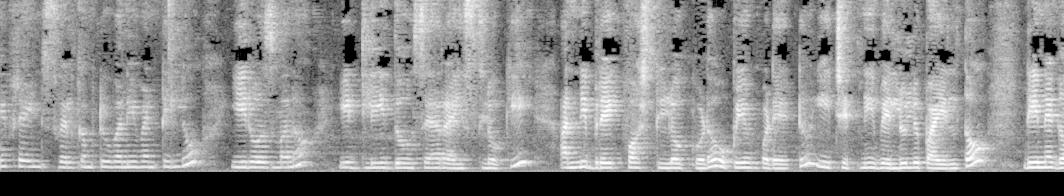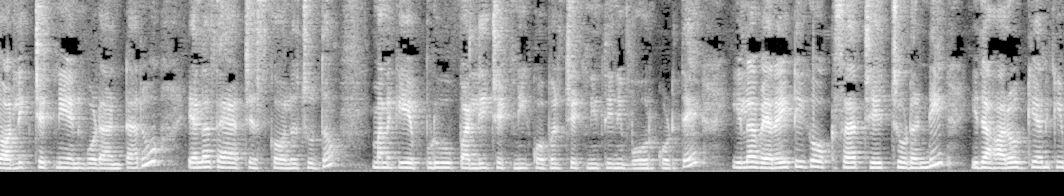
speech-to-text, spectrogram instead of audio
Hi friends welcome to one event ఇల్లు ఈరోజు మనం ఇడ్లీ దోశ రైస్లోకి అన్ని బ్రేక్ఫాస్ట్లోకి కూడా ఉపయోగపడేట్టు ఈ చట్నీ వెల్లుల్లిపాయలతో. దీన్నే గార్లిక్ చట్నీ అని కూడా అంటారు. ఎలా తయారు చేసుకోవాలో చూద్దాం. మనకి ఎప్పుడు పల్లీ చట్నీ కొబ్బరి చట్నీ తిని బోర్ కొడితే ఇలా వెరైటీగా ఒకసారి చేసి చూడండి. ఇది ఆరోగ్యానికి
